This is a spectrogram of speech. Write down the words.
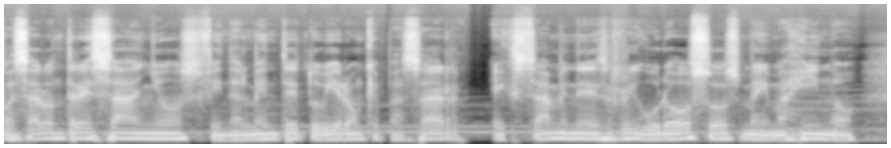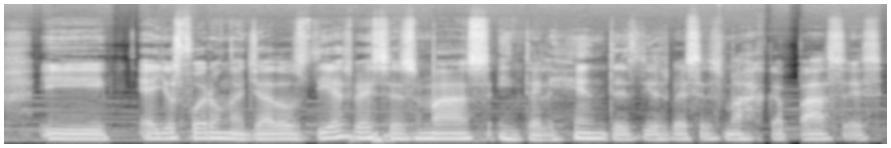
Pasaron tres años, finalmente tuvieron que pasar exámenes rigurosos, me imagino, y ellos fueron hallados diez veces más inteligentes, diez veces más capaces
